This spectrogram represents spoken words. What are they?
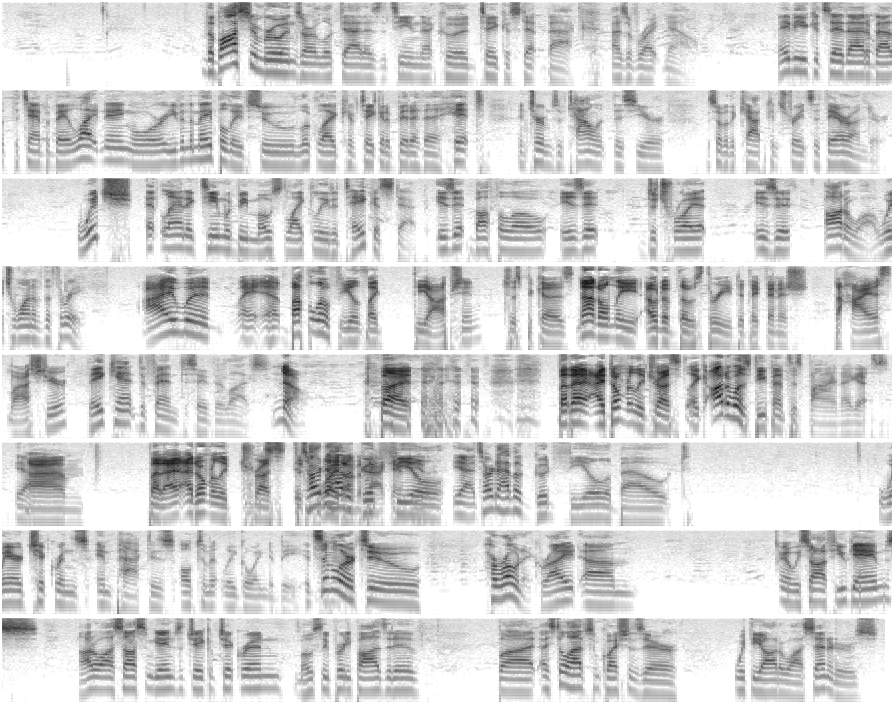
The Boston Bruins are looked at as the team that could take a step back as of right now. Maybe you could say that about the Tampa Bay Lightning or even the Maple Leafs, who look like have taken a bit of a hit in terms of talent this year with some of the cap constraints that they're under. Which Atlantic team would be most likely to take a step? Is it Buffalo? Is it Detroit? Is it Ottawa? Which one of the three? I would. Uh, Buffalo feels like the option just because not only out of those three did they finish the highest last year. They can't defend to save their lives. No, but but I, I don't really trust. Like Ottawa's defense is fine, I guess. Yeah. Um, but I, I don't really trust. It's, it's hard to have a good feel. Yeah, it's hard to have a good feel about where Chychrun's impact is ultimately going to be. It's similar to Hronek, right? Um, you know, we saw a few games Ottawa saw some games with Jakob Chychrun, mostly pretty positive, but I still have some questions there with the Ottawa Senators.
